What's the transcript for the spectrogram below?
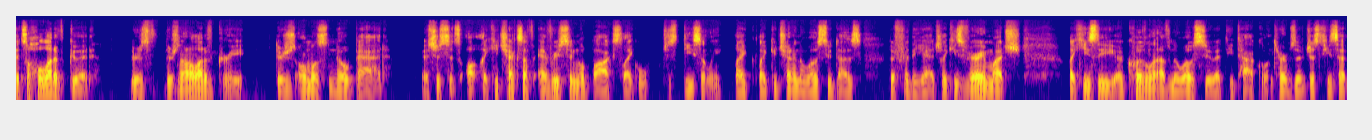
It's a whole lot of good. There's there's not a lot of great. There's almost no bad. It's just it's all like he checks off every single box like just decently, like like Uchenna Nwosu does, but for the edge. Like he's very much like he's the equivalent of Nwosu at D tackle in terms of just he's a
